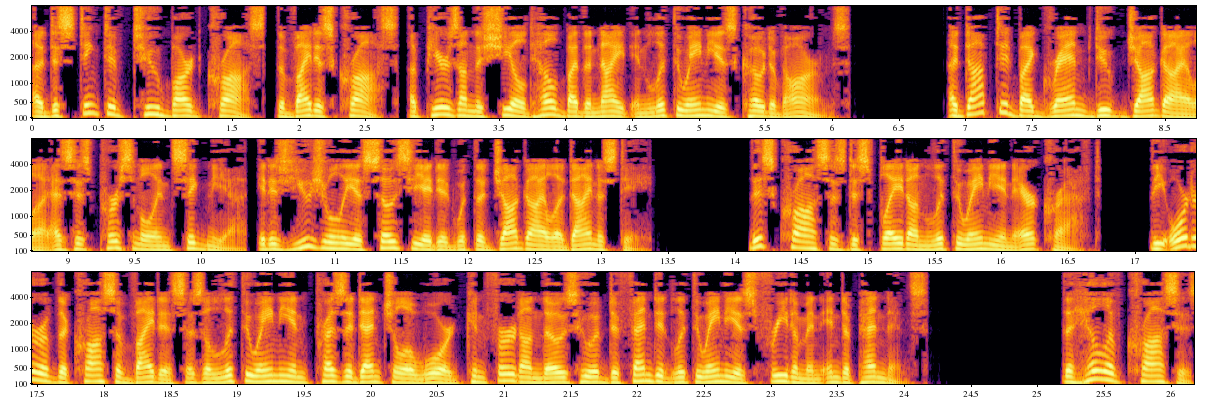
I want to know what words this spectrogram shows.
A distinctive two-barred cross, the Vytis cross, appears on the shield held by the knight in Lithuania's coat of arms. Adopted by Grand Duke Jogaila as his personal insignia, it is usually associated with the Jogaila dynasty. This cross is displayed on Lithuanian aircraft. The Order of the Cross of Vytis is a Lithuanian presidential award conferred on those who have defended Lithuania's freedom and independence. The Hill of Crosses,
